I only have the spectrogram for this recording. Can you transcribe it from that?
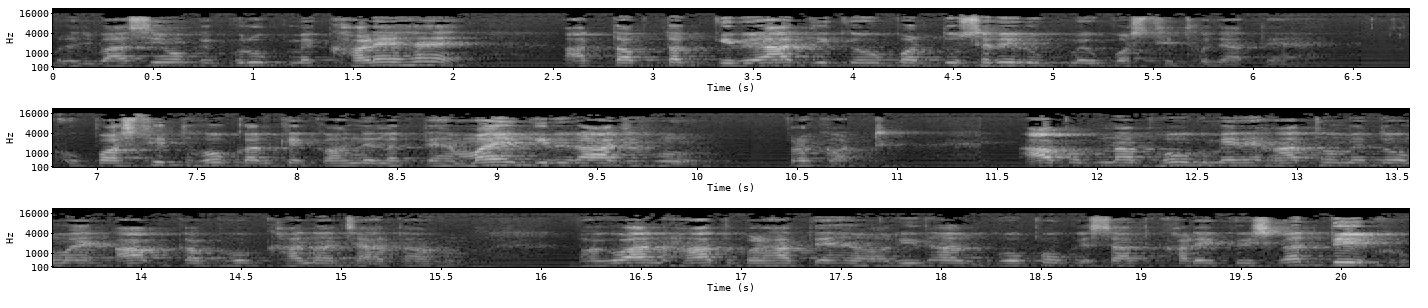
ब्रजवासियों के ग्रुप में खड़े हैं और तब तक गिरिराज जी के ऊपर दूसरे रूप में उपस्थित हो जाते हैं। उपस्थित हो करके कहने लगते हैं, मैं गिरिराज हूँ प्रकट। आप अपना भोग मेरे हाथों में दो, मैं आपका भोग खाना चाहता हूँ। भगवान हाथ बढ़ाते हैं और इधर गोपों के साथ खड़े कृष्ण, देखो,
